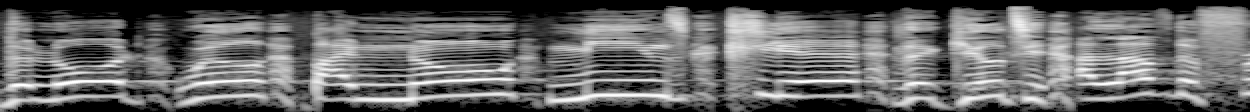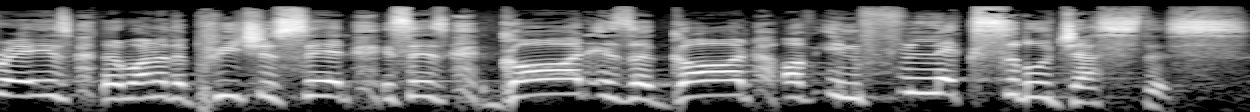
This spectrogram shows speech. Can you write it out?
The Lord will by no means clear the guilty. I love the phrase that one of the preachers said. It says, God is a God of inflexible justice.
